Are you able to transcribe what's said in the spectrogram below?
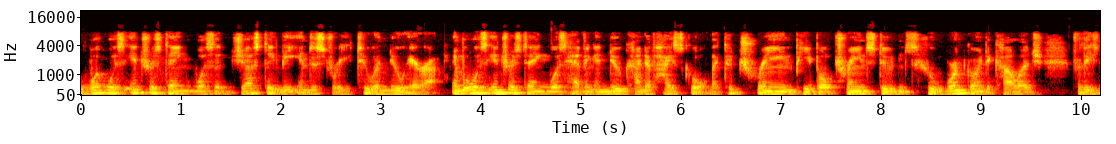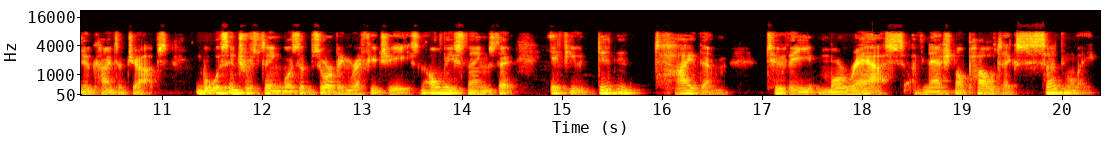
what was interesting was adjusting the industry to a new era. And what was interesting was having a new kind of high school that could train people, train students who weren't going to college for these new kinds of jobs. What was interesting was absorbing refugees and all these things that if you didn't tie them to the morass of national politics, suddenly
